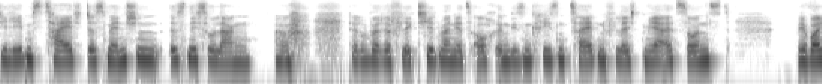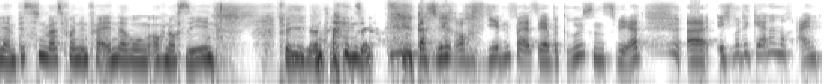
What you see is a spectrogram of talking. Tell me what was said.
die Lebenszeit des Menschen ist nicht so lang. Äh, darüber reflektiert man jetzt auch in diesen Krisenzeiten vielleicht mehr als sonst. Wir wollen ja ein bisschen was von den Veränderungen auch noch sehen für die wir uns einsetzen. Das wäre auf jeden Fall sehr begrüßenswert. Äh, ich würde gerne noch ein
